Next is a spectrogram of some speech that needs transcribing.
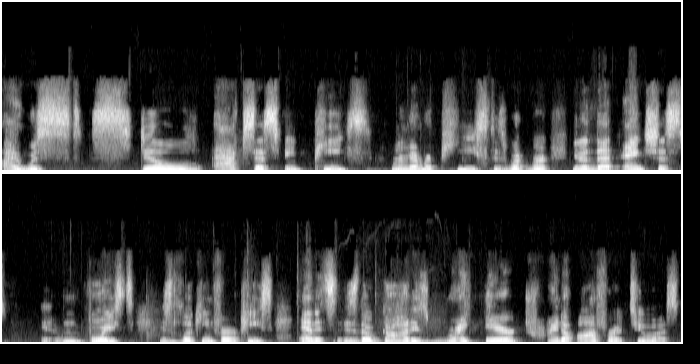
I was still accessing peace. Remember, peace is what we're, you know, that anxious voice is looking for peace. And it's as though God is right there trying to offer it to us.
